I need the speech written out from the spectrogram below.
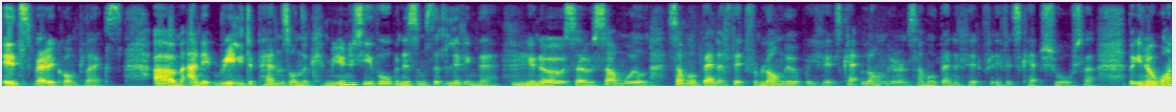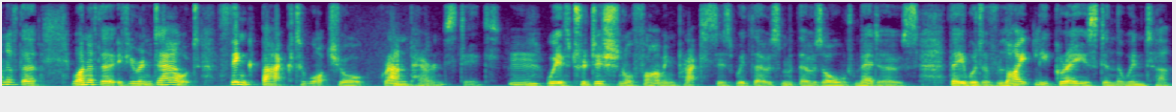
It's very complex, um, and it really depends on the community of organisms that are living there. Mm. You know, so some will some will benefit from longer if it's kept longer, and some will benefit if it's kept shorter. But you know, one of the one of the if you're in doubt, think back to what your grandparents did mm. with traditional farming practices with those those old meadows. They would have lightly grazed in the winter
